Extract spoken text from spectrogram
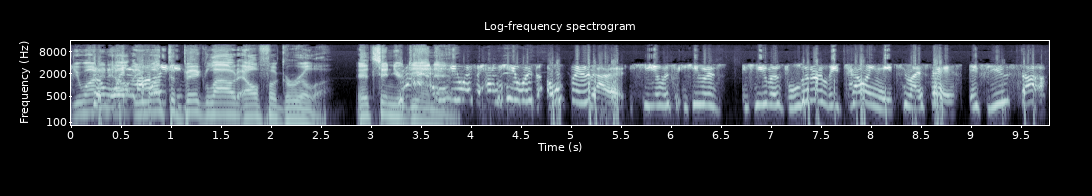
you want So an al- when you want the big loud alpha gorilla. It's in your Yeah, And he DNA. was and he was open about it. He was he was he was literally telling me to my face, "If you suck,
